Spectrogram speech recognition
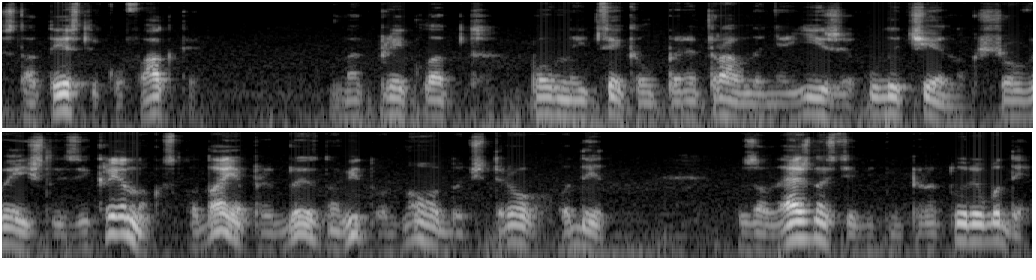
статистику, факти. Наприклад, повний цикл перетравлення їжі у личинок, що вийшли з ікринок, складає приблизно від 1 до 4 годин, в залежності від температури води.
